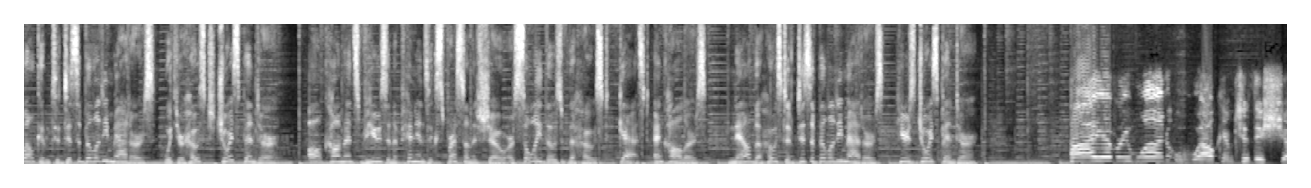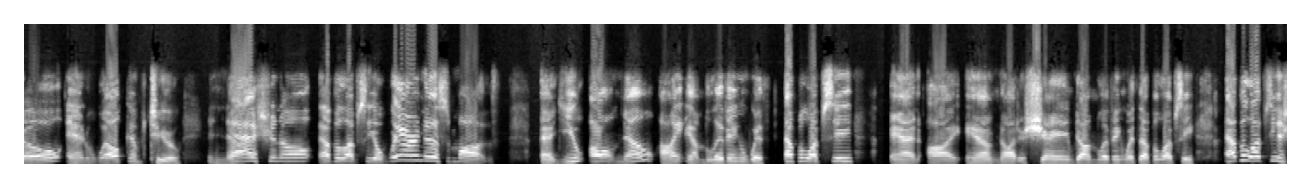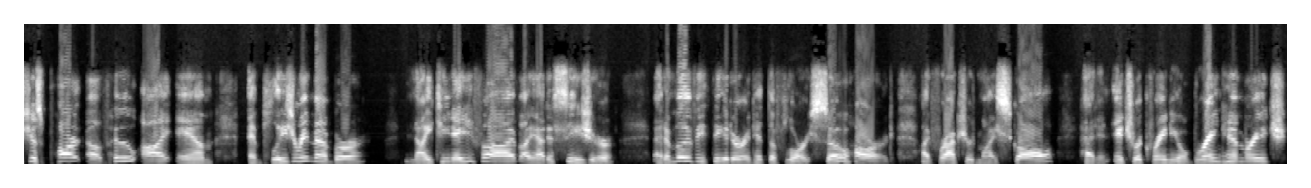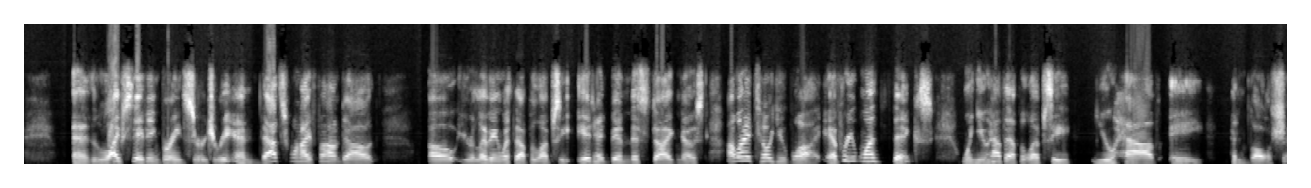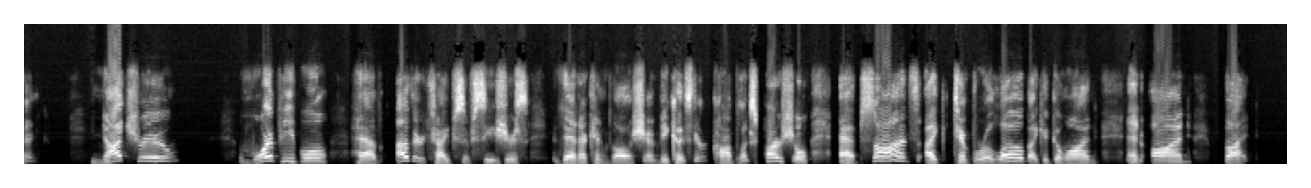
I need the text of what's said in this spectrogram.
Welcome to Disability Matters with your host, Joyce Bender. All comments, views, and opinions expressed on the show are solely those of the host, guest, and callers. Now, the host of Disability Matters, here's Joyce Bender. Hi, everyone. Welcome to the show and welcome to National Epilepsy Awareness Month. And you all know I am living with epilepsy and I am not ashamed. I'm living with epilepsy. Epilepsy is just part of who I am. And please remember, 1985, I had a seizure at a movie theater and hit the floor so hard. I fractured my skull, had an intracranial brain hemorrhage, and life saving brain surgery. And that's when I found out oh, you're living with epilepsy. It had been misdiagnosed. I want to tell you why. Everyone thinks when you have epilepsy, you have a convulsion. Not true. More people have other types of seizures than a convulsion because they're complex partial, absence, like temporal lobe. I could go on and on, but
